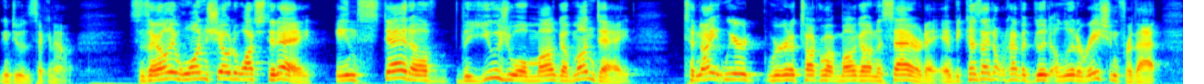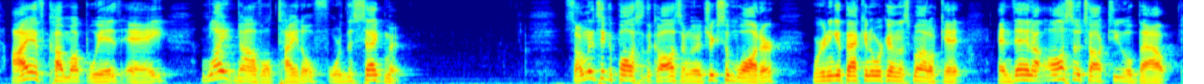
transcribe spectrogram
can do it in the second hour. Since I only have one show to watch today, instead of the usual Manga Monday, tonight we're we're going to talk about manga on a Saturday. And because I don't have a good alliteration for that, I have come up with a light novel title for the segment. So I'm going to take a pause for the cause. I'm going to drink some water. We're going to get back into working on this model kit. And then I'll also talk to you about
